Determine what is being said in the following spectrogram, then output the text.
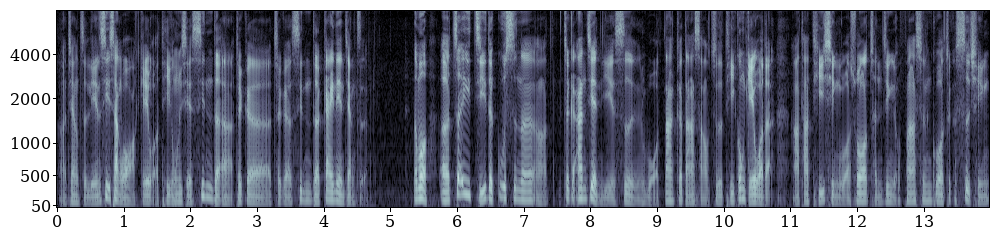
啊这样子联系上我，给我提供一些新的啊这个这个新的概念这样子。那么，呃，这一集的故事呢，啊，这个案件也是我大哥大嫂子提供给我的，啊，他提醒我说曾经有发生过这个事情。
